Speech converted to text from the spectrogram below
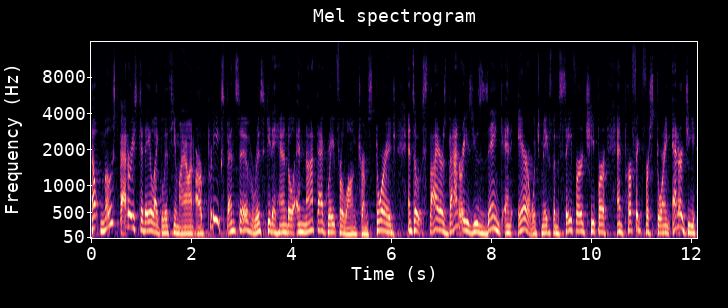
Now, most batteries today, like lithium ion, are pretty expensive, risky to handle, and not that great for long term storage. And so, Styre's batteries use zinc and air, which makes them safer, cheaper, and perfect for storing energy,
